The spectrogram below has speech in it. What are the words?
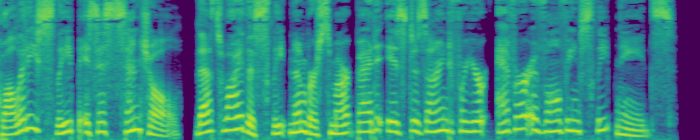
Quality sleep is essential. That's why the Sleep Number Smart Bed is designed for your ever evolving sleep needs.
